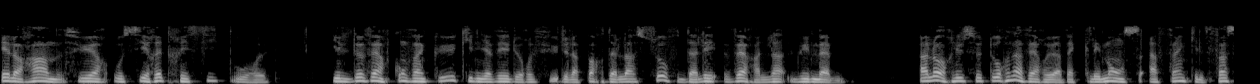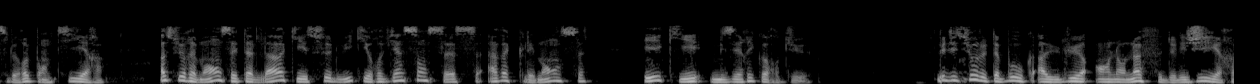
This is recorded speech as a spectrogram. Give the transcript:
et leurs âmes furent aussi rétrécies pour eux. ils devinrent convaincus qu'il n'y avait de refuge de la part d'Allah sauf d'aller vers Allah lui-même. Alors il se tourna vers eux avec clémence afin qu'ils fassent le repentir. Assurément, c'est Allah qui est celui qui revient sans cesse avec clémence et qui est miséricordieux. L'édition de Tabouk a eu lieu en l'an 9 de l'Égypte.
